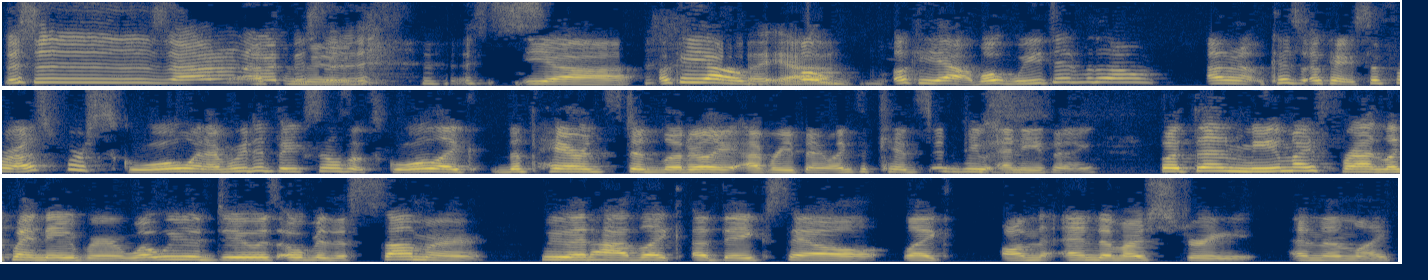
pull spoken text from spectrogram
this is I don't know That's what this is. Yeah. Okay. Yeah. But yeah. Oh, okay. Yeah. What we did though, I don't know, because okay, so for us for school, whenever we did bake sales at school, like the parents did literally everything. Like the kids didn't do anything. But then me and my friend, like my neighbor, what we would do is over the summer we would have like a bake sale like on the end of our street, and then like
